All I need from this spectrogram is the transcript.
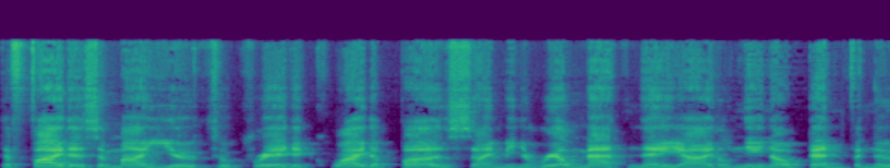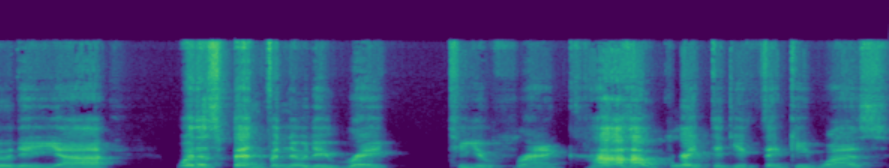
the fighters of my youth who created quite a buzz. I mean, a real matinee idol, Nino Benvenuti. Uh, what does Benvenuti rate to you, Frank? How, how great did you think he was?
